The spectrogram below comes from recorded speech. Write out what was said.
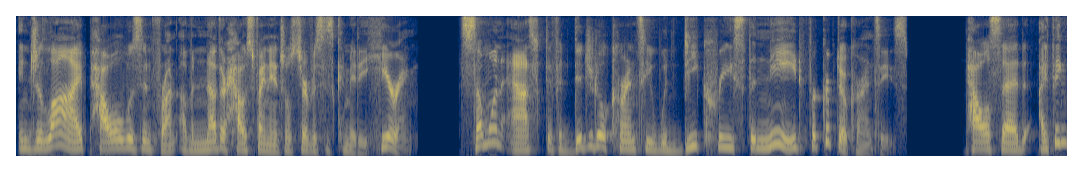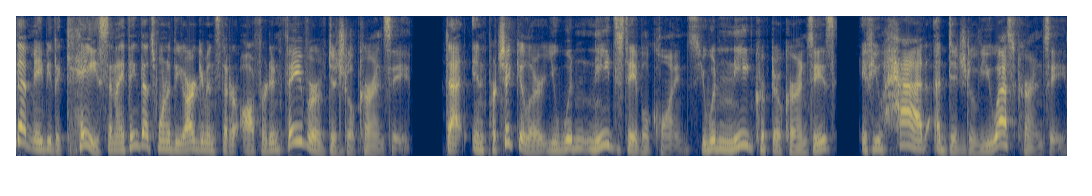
In July, Powell was in front of another House Financial Services Committee hearing. Someone asked if a digital currency would decrease the need for cryptocurrencies. Powell said, I think that may be the case, and I think that's one of the arguments that are offered in favor of digital currency. That in particular, you wouldn't need stablecoins, you wouldn't need cryptocurrencies if you had a digital US currency.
